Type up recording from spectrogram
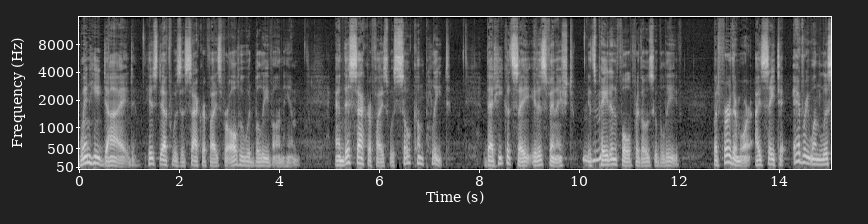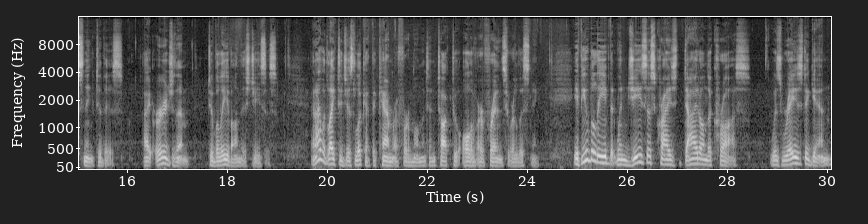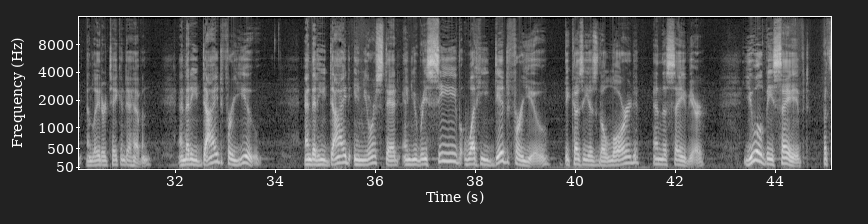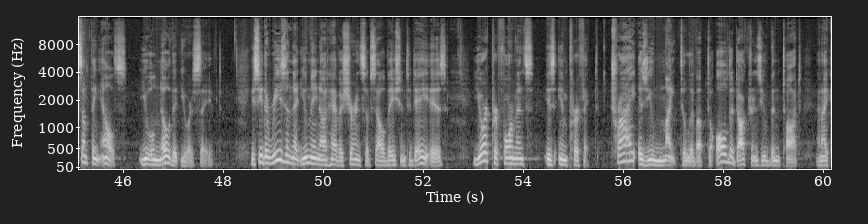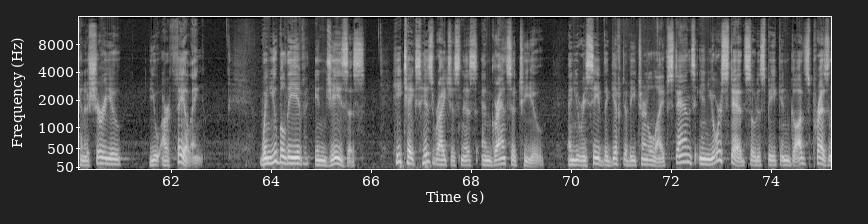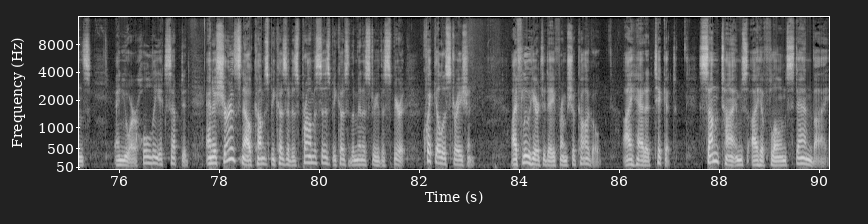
When he died, his death was a sacrifice for all who would believe on him. And this sacrifice was so complete that he could say, It is finished, mm-hmm. it's paid in full for those who believe. But furthermore, I say to everyone listening to this, I urge them to believe on this Jesus. And I would like to just look at the camera for a moment and talk to all of our friends who are listening. If you believe that when Jesus Christ died on the cross, was raised again, and later taken to heaven, and that he died for you and that he died in your stead, and you receive what he did for you because he is the Lord and the Savior, you will be saved, but something else. You will know that you are saved. You see, the reason that you may not have assurance of salvation today is your performance is imperfect. Try as you might to live up to all the doctrines you've been taught, and I can assure you, you are failing. When you believe in Jesus, He takes His righteousness and grants it to you, and you receive the gift of eternal life, stands in your stead, so to speak, in God's presence, and you are wholly accepted. And assurance now comes because of His promises, because of the ministry of the Spirit. Quick illustration. I flew here today from Chicago. I had a ticket. Sometimes I have flown standby.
